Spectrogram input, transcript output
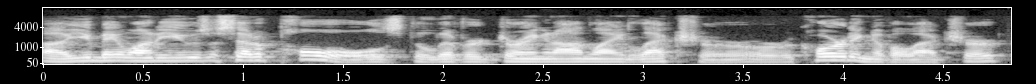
uh, you may want to use a set of polls delivered during an online lecture or recording of a lecture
